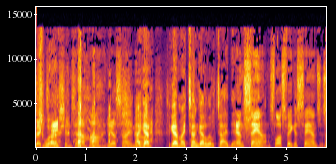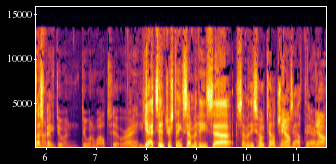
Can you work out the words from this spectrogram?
Expectations. uh huh. Yes, I know. I got, I got my tongue got a little tied there. and Sands, Las Vegas Sands is Las kind Vegas. of doing doing well too, right? Yeah, it's interesting. Some of these, uh, some of these hotel chains Mm-hmm. Yeah. out there. Yeah.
